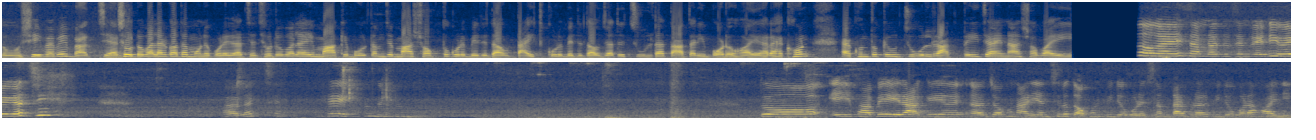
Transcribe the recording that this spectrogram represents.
তো সেইভাবেই বাঁধছে আর ছোটোবেলার কথা মনে পড়ে যাচ্ছে। ছোটোবেলায় মাকে বলতাম যে, মা, শক্ত করে বেঁধে দাও, টাইট করে বেঁধে দাও, যাতে চুলটা তাড়াতাড়ি বড় হয়। আর এখন এখন তো কেউ চুল রাখতেই চায় না, সবাই আমরা দুজন রেডি হয়ে গেছি। ভালো লাগছে? তো এইভাবে এর আগে যখন আরিয়ান ছিল তখন ভিডিও করেছিলাম তারপর আর ভিডিও করা হয়নি।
